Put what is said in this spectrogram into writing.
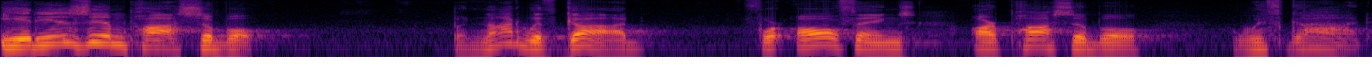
it is impossible, but not with God, for all things are possible with God.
